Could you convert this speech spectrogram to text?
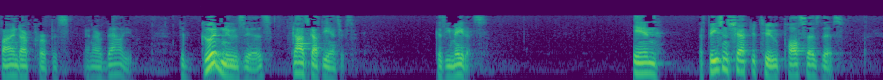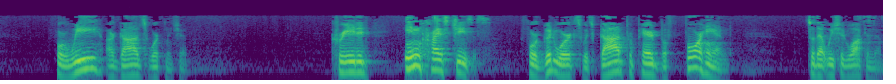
find our purpose and our value. The good news is God's got the answers. Because He made us. In Ephesians chapter 2, Paul says this for we are God's workmanship, created in Christ Jesus for good works which God prepared beforehand so that we should walk in them.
